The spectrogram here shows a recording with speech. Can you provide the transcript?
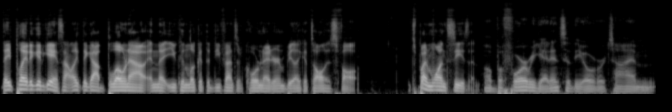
they played a good game. It's not like they got blown out and that you can look at the defensive coordinator and be like it's all his fault. It's been one season. well before we get into the overtime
